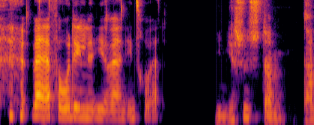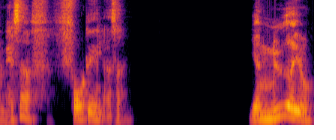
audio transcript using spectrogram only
hvad er fordelene i at være en introvert? Jamen, jeg synes, der, der er masser af fordele. Altså, jeg nyder jo,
